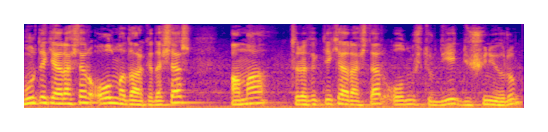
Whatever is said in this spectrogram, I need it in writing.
Buradaki araçlar olmadı arkadaşlar. Ama trafikteki araçlar olmuştur diye düşünüyorum.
